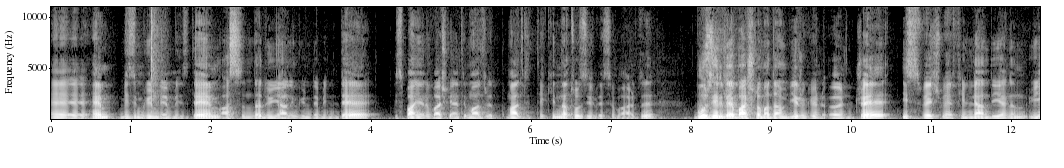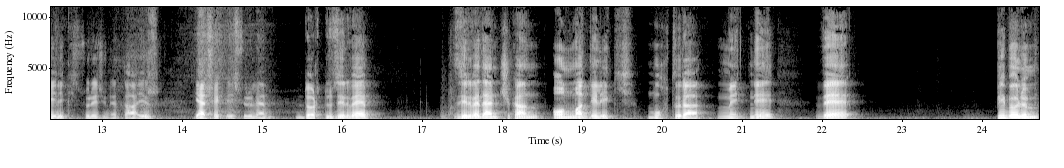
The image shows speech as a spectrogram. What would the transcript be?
Ee, hem bizim gündemimizde hem aslında dünyanın gündeminde İspanya'nın başkenti Madrid, Madrid'deki NATO zirvesi vardı. Bu zirve başlamadan bir gün önce İsveç ve Finlandiya'nın üyelik sürecine dair gerçekleştirilen dörtlü zirve zirveden çıkan 10 maddelik muhtıra metni ve bir bölüm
